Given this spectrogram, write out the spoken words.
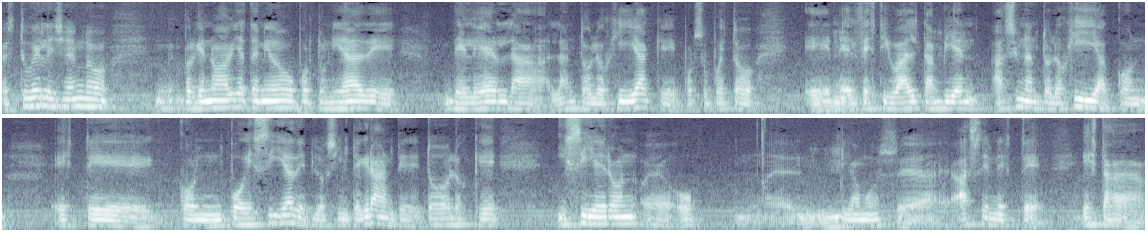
estuve leyendo, porque no había tenido oportunidad de, leer la, la antología, que por supuesto en el festival también hace una antología con este con poesía de los integrantes, de todos los que hicieron eh, o eh, digamos eh, hacen este esta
